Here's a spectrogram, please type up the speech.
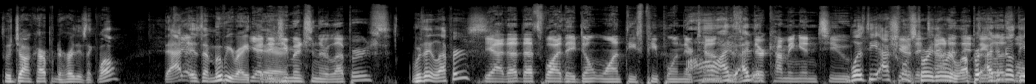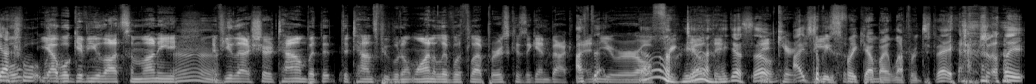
So John Carpenter heard, he's like, "Well, that is Yeah. a movie right yeah, there." Yeah, did you mention they're lepers? Were they lepers? Yeah, that, that's why they don't want these people in their Oh, town I- I- they're coming into. Was the actual story they were and the leper- I didn't is, know the well, actual- we'll- yeah, we'll give you lots of money Ah. if you let us share town, but the, the townspeople don't want to live with lepers because again, back then thought- you were all Oh, freaked yeah, out. They, I guess so. I'd still be so freaked out by leopards today, actually.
